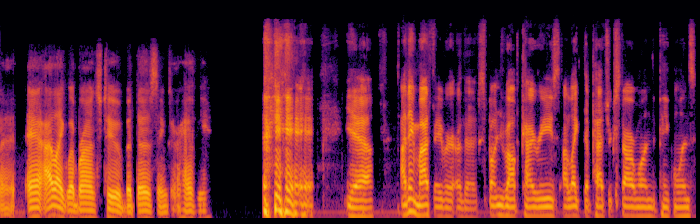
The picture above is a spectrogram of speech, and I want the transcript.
uh, and I like LeBron's too, but those things are heavy. yeah. I think my favorite are the SpongeBob Kyrie's. I like the Patrick Star one, the pink ones.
